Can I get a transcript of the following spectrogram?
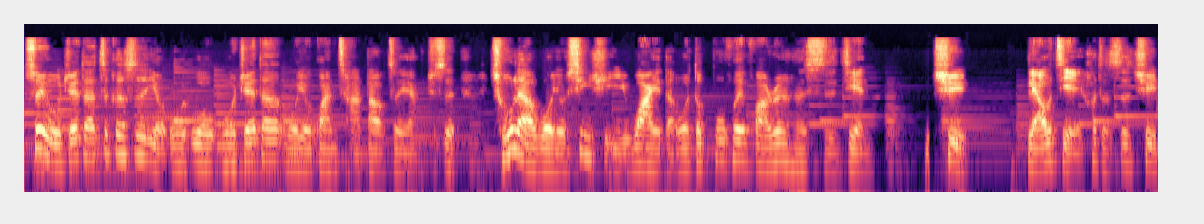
所以我觉得这个是有我我我觉得我有观察到这样，就是除了我有兴趣以外的，我都不会花任何时间去了解，或者是去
